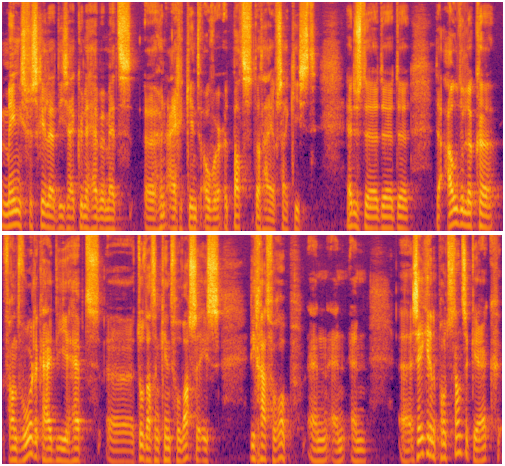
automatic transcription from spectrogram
meningsverschillen die zij kunnen hebben met eh, hun eigen kind over het pad dat hij of zij kiest. Dus de, de, de, de ouderlijke verantwoordelijkheid die je hebt eh, totdat een kind volwassen is, die gaat voorop. En, en, en eh, zeker in de protestantse kerk,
